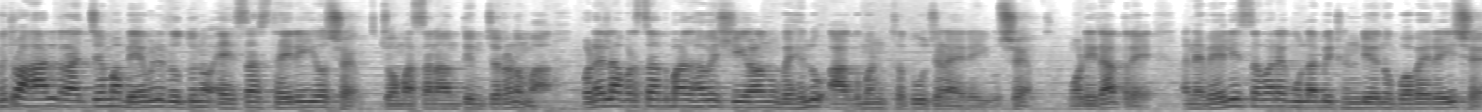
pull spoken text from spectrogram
મિત્રો, હાલ રાજ્યમાં બેવડી ઋતુનો અહેસાસ થઈ રહ્યો છે. ચોમાસાના અંતિમ ચરણમાં પડેલા વરસાદ બાદ હવે શિયાળાનું વહેલું આગમન થતું જણાઈ રહ્યું છે. મોડી રાત્રે અને વહેલી સવારે ગુલાબી ઠંડી અનુભવાઈ રહી છે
